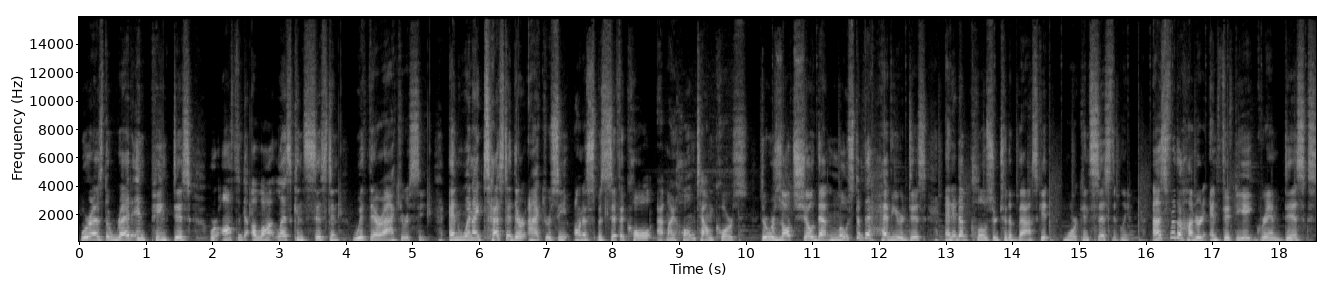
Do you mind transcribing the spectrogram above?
whereas the red and pink discs were often a lot less consistent with their accuracy. And when I tested their accuracy on a specific hole at my hometown course, the results showed that most of the heavier discs ended up closer to the basket more consistently. As for the 158 gram discs,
